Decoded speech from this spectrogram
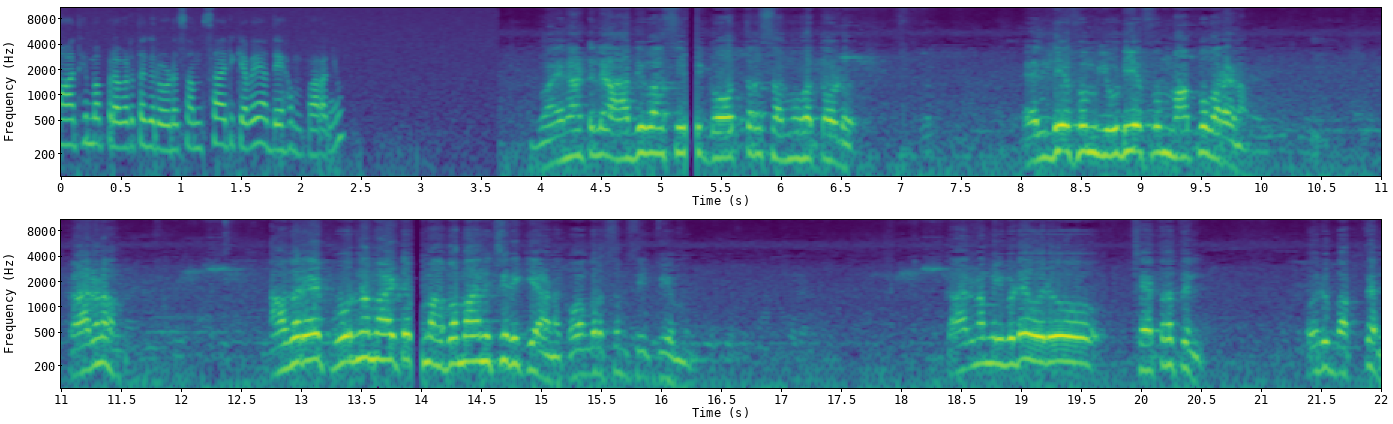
മാധ്യമ പ്രവർത്തകരോട് സംസാരിക്കവേ അദ്ദേഹം പറഞ്ഞു. വയനാട്ടിലെ ആദിവാസി ഗോത്ര സമൂഹത്തോട് എൽ ഡി എഫും യു ഡി എഫും മാപ്പ് പറയണം. കാരണം അവരെ പൂർണമായിട്ടും അപമാനിച്ചിരിക്കുകയാണ് കോൺഗ്രസും സി പി എമ്മും. കാരണം ഇവിടെ ഒരു ക്ഷേത്രത്തിൽ ഒരു ഭക്തൻ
